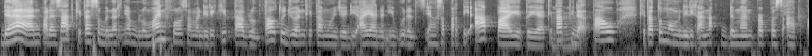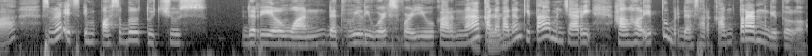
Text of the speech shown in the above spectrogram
Dan pada saat kita sebenarnya belum mindful sama diri kita, belum tahu tujuan kita mau jadi ayah dan ibu dan yang seperti apa gitu ya. Kita tidak tahu kita tuh mau mendidik anak dengan purpose apa. Sebenarnya it's impossible to choose the real one that really works for you karena kadang-kadang kita mencari hal-hal itu berdasarkan tren gitu loh.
